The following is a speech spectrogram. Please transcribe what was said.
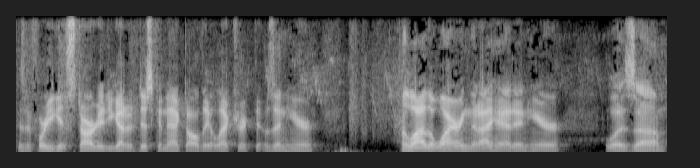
is before you get started, you got to disconnect all the electric that was in here. A lot of the wiring that I had in here was um,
